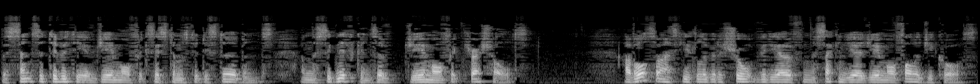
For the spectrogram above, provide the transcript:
the sensitivity of geomorphic systems to disturbance and the significance of geomorphic thresholds. I've also asked you to look at a short video from the second year geomorphology course,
